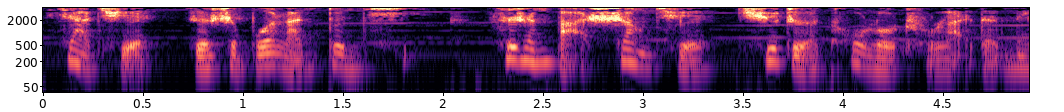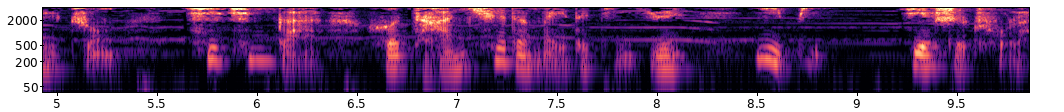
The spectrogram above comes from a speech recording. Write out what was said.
下阙则是波澜顿起。词人把上阙曲折透露出来的那种凄清感和残缺的美的底蕴，一笔揭示出来。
